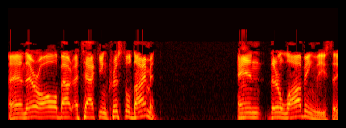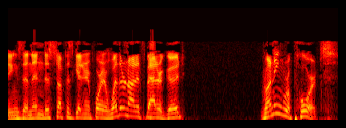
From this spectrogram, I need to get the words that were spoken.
and they're all about attacking Crystal Diamond. And they're lobbying these things, and then this stuff is getting reported. And whether or not it's bad or good, running reports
